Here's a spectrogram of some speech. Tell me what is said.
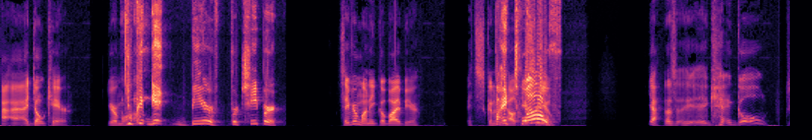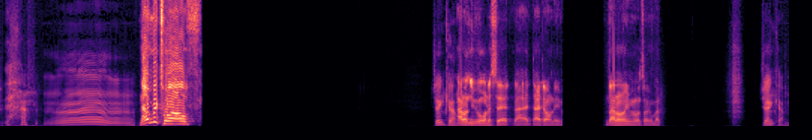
I I- I don't care. You're a moron. You can get beer for cheaper. Save your money. Go buy a beer. It's gonna be Buy healthier for you. twelve. Yeah, that's uh, go. Mm. Number twelve. Jenkem. I don't even want to say it. I, I don't even. I don't even want to talk about it. Jenkem.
